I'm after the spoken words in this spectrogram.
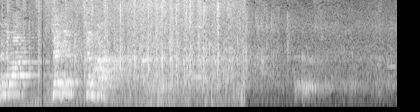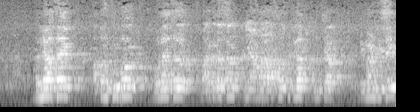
धन्यवाद. जय हिंद. जय महाराष्ट्र. धन्यवाद साहेब. आपण खूप मोलाचं मार्गदर्शन आणि आम्हाला आश्वस्त केलं आमच्या डिमांड विषयी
